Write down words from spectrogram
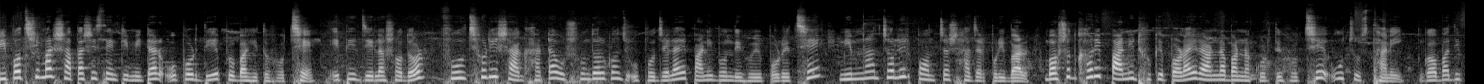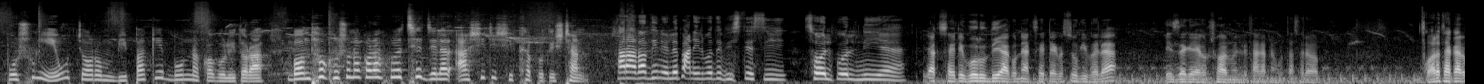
বিপদসীমার সাতাশি সেন্টিমিটার উপর দিয়ে প্রবাহিত হচ্ছে। এতে জেলা সদর ফুলছড়ি সাঘাটা ও সুন্দরগঞ্জ উপজেলায় পানিবন্দী হয়ে পড়েছে নিম্নাঞ্চলের পঞ্চাশ হাজার পরিবার। বসতঘরে পানি ঢুকে পড়ায় রান্নাবান্না করতে হচ্ছে উঁচু স্থানে। গবাদি পশু নিয়েও চরম বিপাকে বন্যা কবলিতরা। বন্ধ ঘোষণা করা হয়েছে জেলার আশিটি শিক্ষা প্রতিষ্ঠান। সারাটা দিন এলে পানির মধ্যে ভিজতেছি সোল ফোল নিয়ে। এক সাইডে গরু দিয়ে এখন এক সাইডে একটা চকি ফেলা। এই জায়গায় এখন সবাই মিলে থাকার নেব তাছাড়া ঘরে থাকার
